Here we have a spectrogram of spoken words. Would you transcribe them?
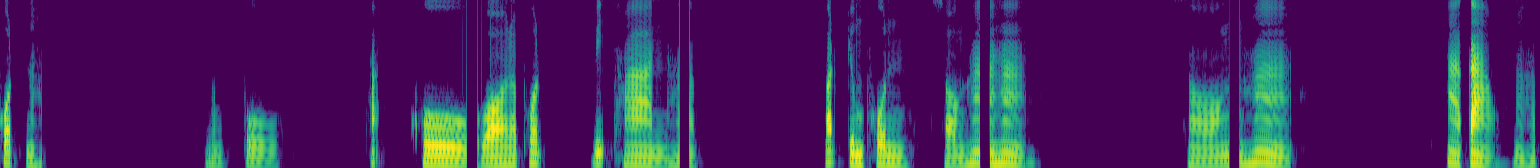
พจน์นะครับหลวงปู่พระครูวรพจน์วิธานนะครับวัดจุมพลสองห้าห้าสองห้า ห้าเก้านะครับ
